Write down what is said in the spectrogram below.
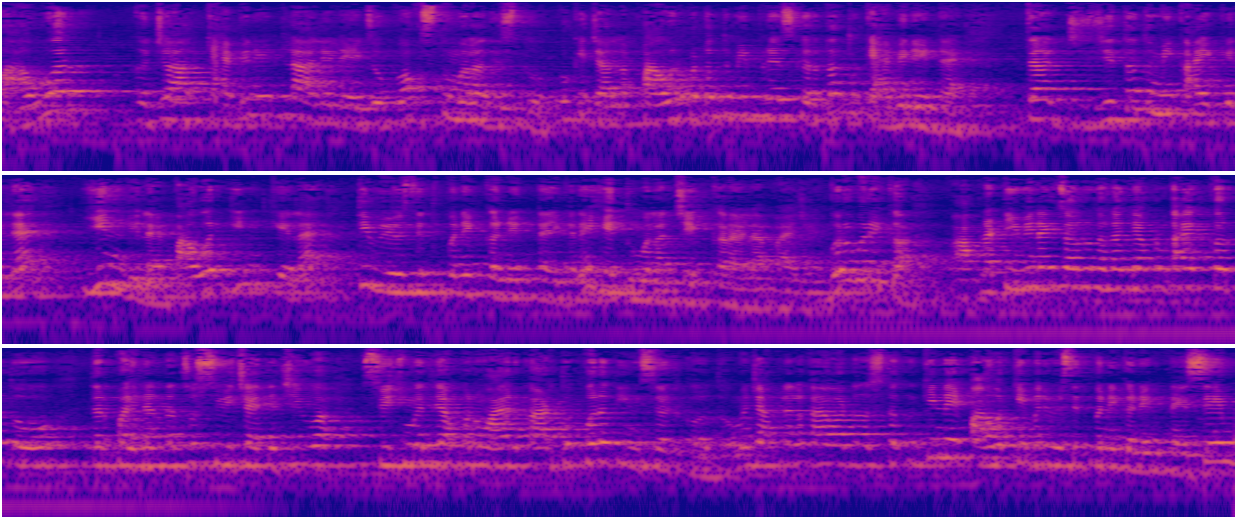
पॉवर ज्या कॅबिनेटला आलेले आहे जो बॉक्स तुम्हाला दिसतो ओके ज्याला पॉवर बटन तुम्ही प्रेस करता तो कॅबिनेट आहे. त्या जिथं तुम्ही काय केलंय इन दिलाय. पॉवर इन केलाय ती व्यवस्थितपणे कनेक्ट आहे का नाही हे तुम्हाला चेक करायला पाहिजे. बरोबर आहे का? आपला टीव्ही नाही चालू झाला की आपण काय करतो? तर पहिल्यांदा जो स्विच आहे त्याची स्विच मध्ये आपण वायर काढतो परत इन्सर्ट करतो. म्हणजे आपल्याला काय वाटत असतं की नाही पॉवर केबल व्यवस्थितपणे कनेक्ट नाही. सेम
